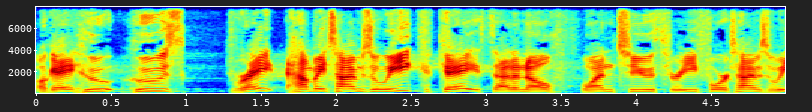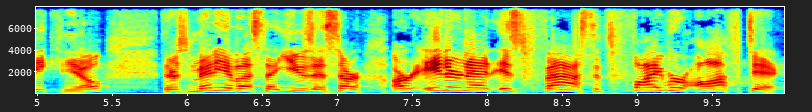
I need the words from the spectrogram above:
Okay, who, who's right? How many times a week? Okay, I don't know, one, two, three, four times a week, you know? There's many of us that use this. Our, our internet is fast, it's fiber optic.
